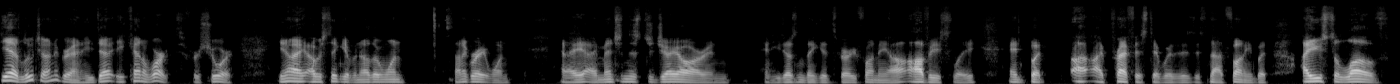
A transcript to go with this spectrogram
yeah, Lucha Underground, he de- he kind of worked for sure. You know, I, I, was thinking of another one. It's not a great one. And I, I mentioned this to JR and, and he doesn't think it's very funny, obviously. And, but uh, I prefaced it with it's not funny, but I used to love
